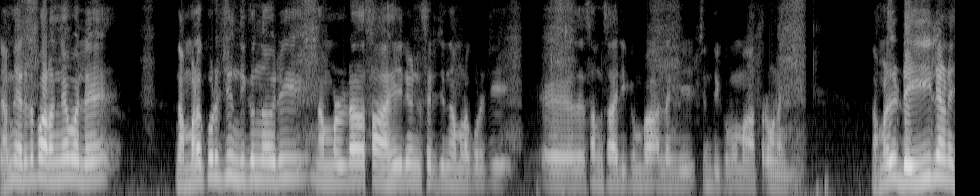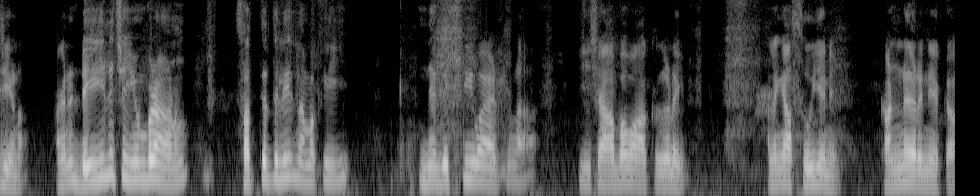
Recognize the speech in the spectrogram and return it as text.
ഞാൻ നേരത്തെ പറഞ്ഞ പോലെ നമ്മളെക്കുറിച്ച് ചിന്തിക്കുന്നവർ നമ്മളുടെ സാഹചര്യം അനുസരിച്ച് നമ്മളെക്കുറിച്ച് സംസാരിക്കുമ്പോൾ അല്ലെങ്കിൽ ചിന്തിക്കുമ്പോൾ മാത്രമാണെങ്കിൽ നമ്മൾ ഡെയിലിയാണ് ചെയ്യണം അങ്ങനെ ഡെയിലി ചെയ്യുമ്പോഴാണ് സത്യത്തിൽ നമുക്ക് ഈ നെഗറ്റീവായിട്ടുള്ള ഈ ശാപവാക്കുകളെയും അല്ലെങ്കിൽ അസൂയനെ കണ്ണേറിനെയൊക്കെ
